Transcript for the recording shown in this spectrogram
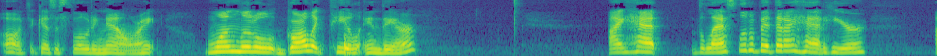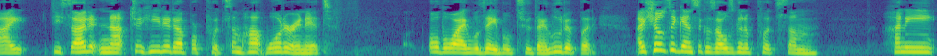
oh, I guess it's floating now, right? One little garlic peel in there. I had the last little bit that I had here, I decided not to heat it up or put some hot water in it, although I was able to dilute it, but I chose against it because I was going to put some honey,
